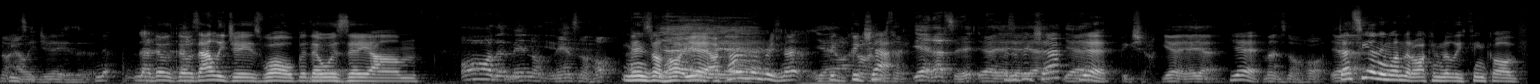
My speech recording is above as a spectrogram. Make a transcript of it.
Not Ali G, is it? no, no, there was there was Ali G as well, but there was a um, Oh, that man, not, man's not hot. man's not hot. Yeah, I can't remember his name. Yeah, Big Big Shaq. Yeah, that's it. Yeah, yeah. Was it yeah, Big yeah. Shaq? Yeah. Yeah. Big Shaq. Yeah, yeah, yeah. Yeah. Man's not hot. Yeah. That's the only one that I can really think of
